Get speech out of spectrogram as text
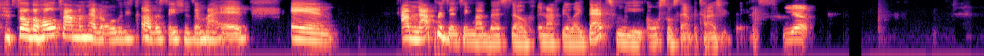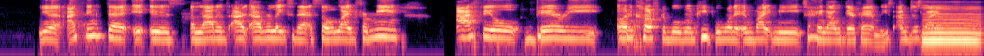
so the whole time I'm having all of these conversations in my head and I'm not presenting my best self. And I feel like that's me also sabotaging things. Yep. Yeah, I think that it is a lot of I, I relate to that. So like for me, I feel very uncomfortable when people want to invite me to hang out with their families. I'm just like mm.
